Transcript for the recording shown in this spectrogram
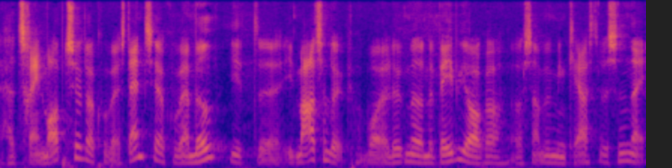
havde trænet mig op til at kunne være i stand til at kunne være med i et, et maratonløb, hvor jeg løb med, med babyjogger og sammen med min kæreste ved siden af.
